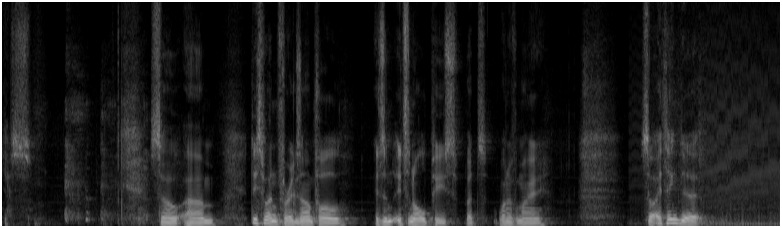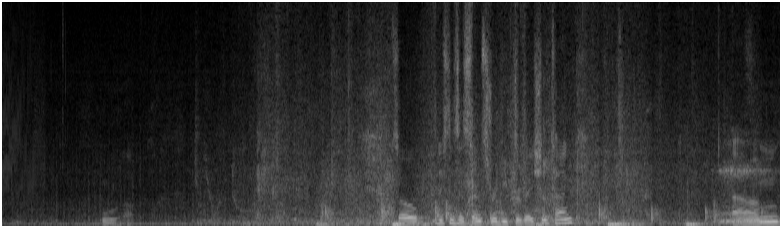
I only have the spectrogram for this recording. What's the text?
yes. So um, this one, for example, is an, it's an old piece, but one of my... So I think the... So this is a sensory deprivation tank. Um,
